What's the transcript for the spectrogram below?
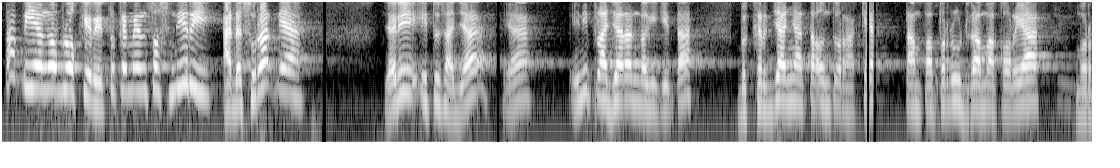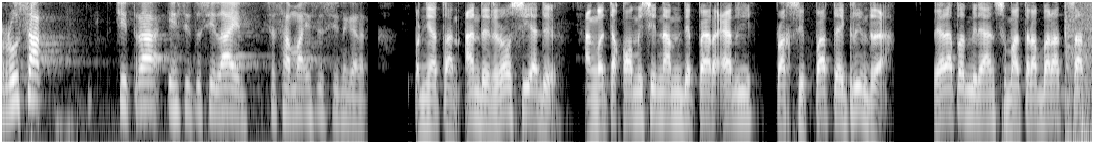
Tapi yang ngeblokir itu Kemensos sendiri, ada suratnya. Jadi itu saja ya. Ini pelajaran bagi kita bekerja nyata untuk rakyat tanpa perlu drama Korea merusak citra institusi lain sesama institusi negara. Pernyataan Andre Rosiade anggota Komisi 6 DPR RI, fraksi Partai Gerindra, daerah pemilihan Sumatera Barat 1,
